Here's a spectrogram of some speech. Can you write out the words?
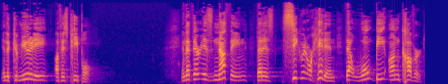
in the community of his people. And that there is nothing that is secret or hidden that won't be uncovered.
